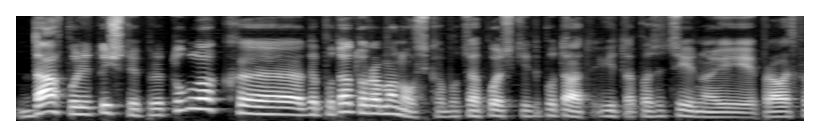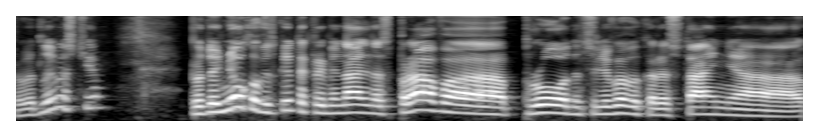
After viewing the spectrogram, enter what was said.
дав політичний притулок е, депутату Романовському, бо це польський депутат від опозиційної права справедливості. Проти нього відкрита кримінальна справа про нецільове використання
